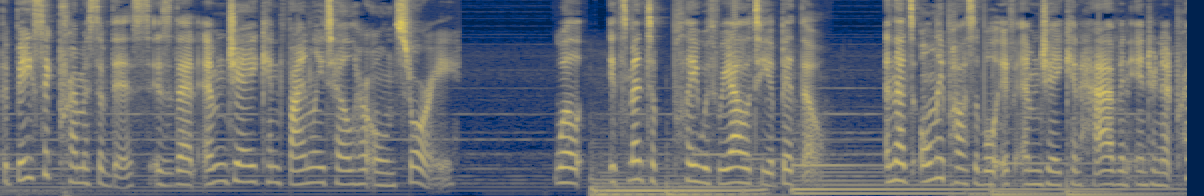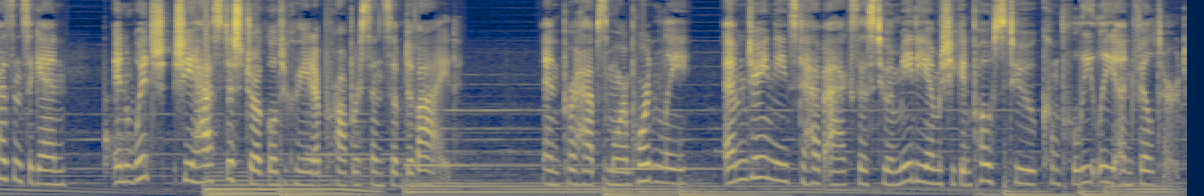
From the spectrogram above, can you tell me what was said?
The basic premise of this is that MJ can finally tell her own story. Well, it's meant to play with reality a bit though, and that's only possible if MJ can have an internet presence again in which she has to struggle to create a proper sense of divide. And perhaps more importantly, MJ needs to have access to a medium she can post to completely unfiltered.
